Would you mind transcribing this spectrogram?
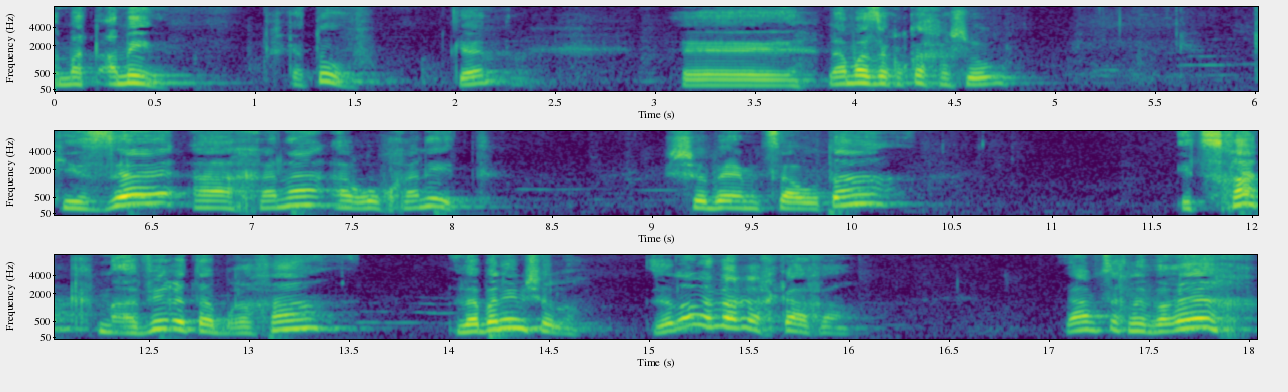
מטעמים, כתוב, כן? אה, למה זה כל כך חשוב? כי זה ההכנה הרוחנית שבאמצעותה יצחק מעביר את הברכה לבנים שלו. זה לא לברך ככה. אדם צריך לברך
